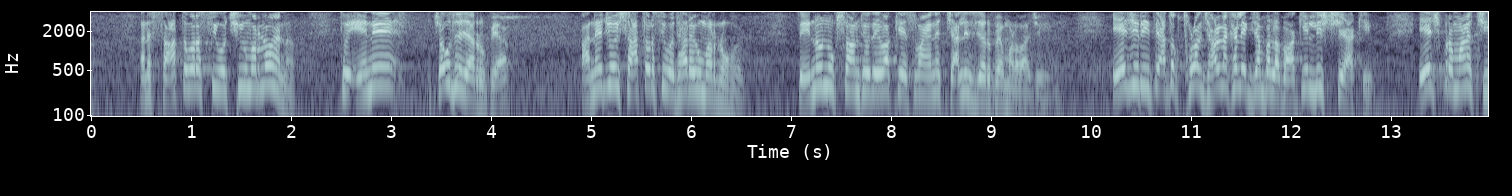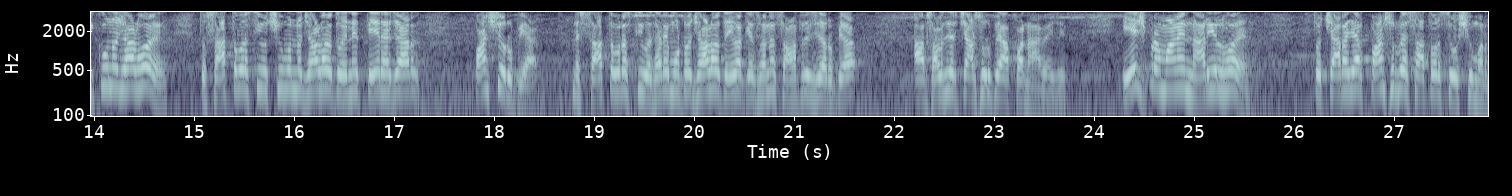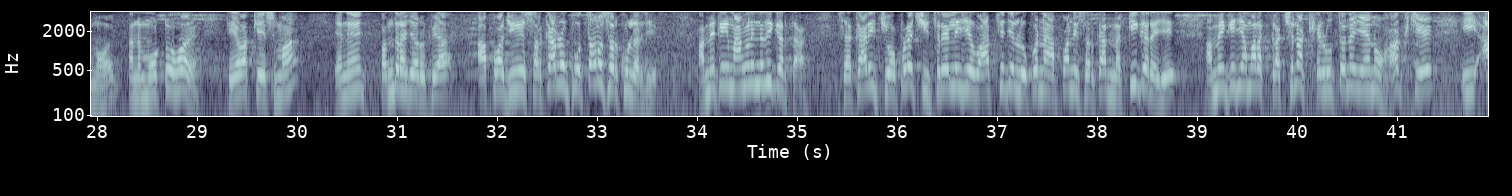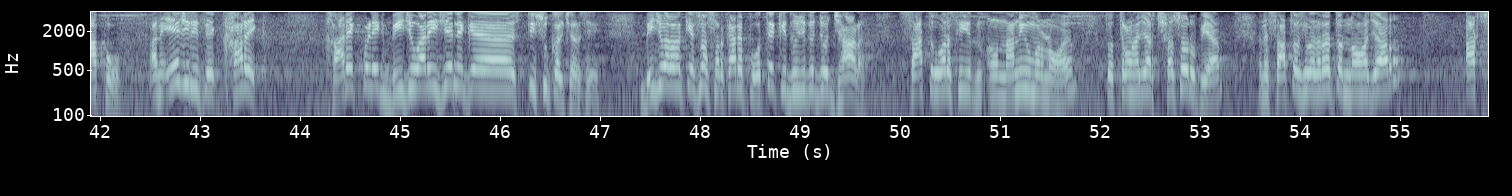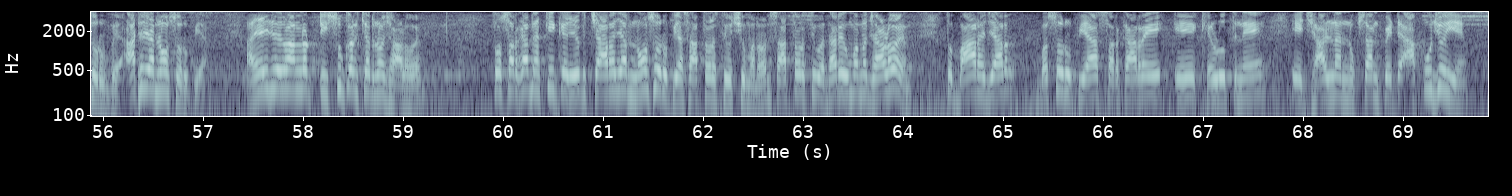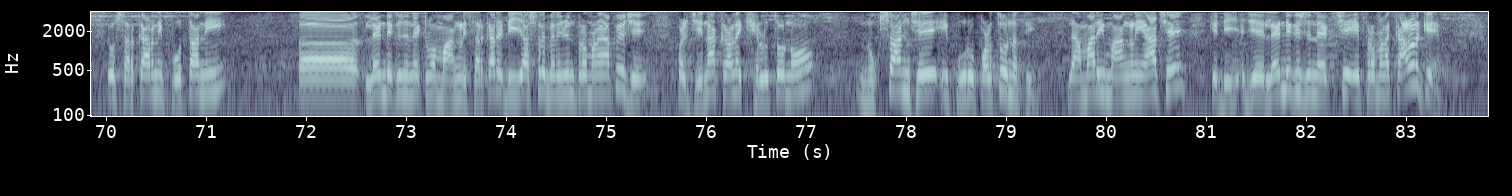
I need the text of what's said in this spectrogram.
અને સાત વર્ષથી ઓછી ઉંમરનો હોય ને, તો એને ચૌદ હજાર રૂપિયા, અને જો એ સાત વર્ષથી વધારે ઉંમરનો હોય તો એનું નુકસાન થયું તો એવા કેસમાં એને ચાલીસ હજાર રૂપિયા મળવા જોઈએ. એ જ રીતે આ તો થોડાક ઝાડના ખાલી એક્ઝામ્પલ આપો. આખી લિસ્ટ છે આખી. એ જ પ્રમાણે ચીકુનો ઝાડ હોય તો સાત વર્ષથી ઓછી ઉંમરનો ઝાડ હોય તો એને તેર હજાર પાંચસો રૂપિયા અને સાત વર્ષથી વધારે મોટો ઝાડ હોય તો એવા કેસમાં એને સાડત્રીસ હજાર રૂપિયા, આ સાડત્રીસ ચારસો રૂપિયા આપવાના આવે છે. એ જ પ્રમાણે નારિયેલ હોય તો ચાર હજાર પાંચસો રૂપિયા સાત વર્ષથી ઓછી ઉંમરનો હોય અને મોટો હોય તેવા કેસમાં એને પંદર હજાર રૂપિયા આપવા જોઈએ. સરકારનું પોતાનું સર્ક્યુલર છે. અમે કંઈ માંગણી નથી કરતા. સરકારી ચોપડે ચિતરેલી જે વાત છે જે લોકોને આપવાની સરકાર નક્કી કરે છે, અમે કે જે અમારા કચ્છના ખેડૂતોને જે એનો હક છે એ આપો. અને એ જ રીતે ખારેક. ખારેક પણ એક બીજવાળી છે ને કે ટીસ્યુ કલ્ચર છે. બીજવાળાના કેસમાં સરકારે પોતે કીધું છે કે જો ઝાડ સાત વર્ષથી નાની ઉંમરનો હોય, તો ત્રણ હજાર છસો રૂપિયા અને સાત વર્ષથી વધારે તો નવ હજાર આઠસો રૂપિયા, આઠ હજાર નવસો રૂપિયા. અને એ જે માનલો ટીસ્યુ કલ્ચરનો ઝાડ હોય. તો સરકાર નક્કી કર્યું કે ચાર હજાર નવસો રૂપિયા સાત વર્ષથી ઓછી ઉંમરનો. સાત વર્ષથી વધારે ઉંમરનો ઝાડ હોય તો બાર હજાર બસો રૂપિયા સરકારે એ ખેડૂતને એ ઝાડના નુકસાન પેટે આપવું જોઈએ એવું સરકારની પોતાની લેન્ડ એક્વિઝન એક્ટમાં માંગણી. સરકારે ડિઝાસ્ટર મેનેજમેન્ટ પ્રમાણે આપ્યો છે, પણ જેના કારણે ખેડૂતોનો નુકસાન છે એ પૂરું પડતો નથી. એટલે અમારી માંગણી આ છે કે જે લેન્ડ એક્વિઝન એક્ટ છે એ પ્રમાણે, કારણ કે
